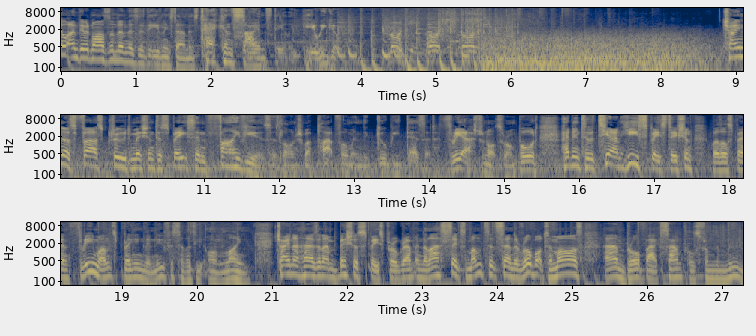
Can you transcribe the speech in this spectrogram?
Hello, I'm David Marsland, and this is the Evening Standard's Tech and Science Daily. Here we go. Launch, launch, launch. China's first crewed mission to space in five years has launched from a platform in the Gobi Desert. Three astronauts are on board, heading to the Tianhe space station, where they'll spend three months bringing the new facility online. China has an ambitious space program. In the last six months, it sent a robot to Mars and brought back samples from the moon.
